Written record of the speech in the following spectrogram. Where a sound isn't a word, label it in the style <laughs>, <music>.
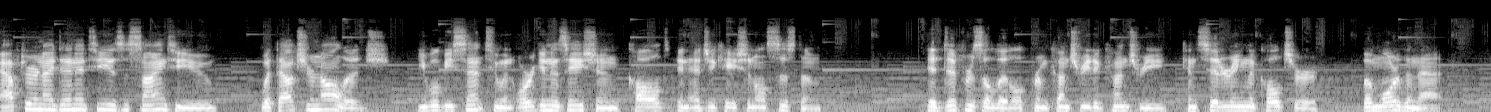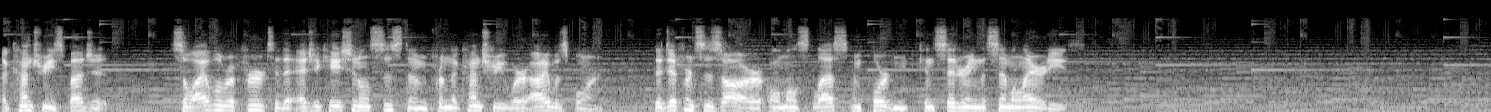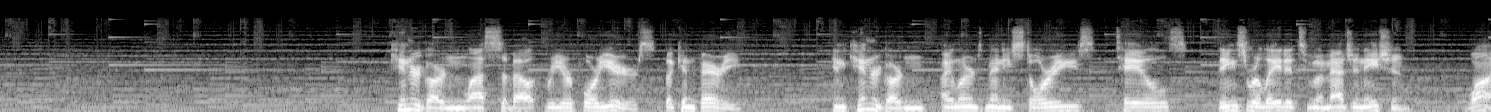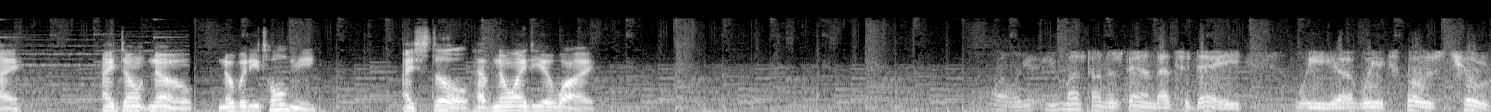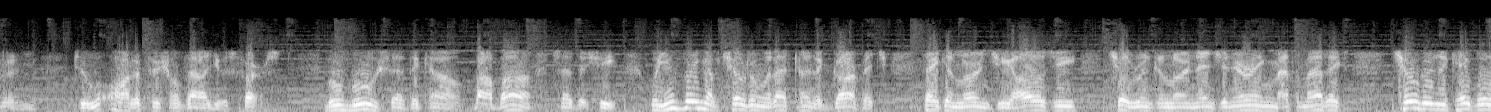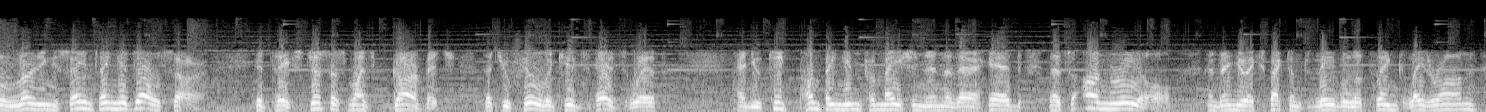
After an identity is assigned to you, without your knowledge, you will be sent to an organization called an educational system. It differs a little from country to country, considering the culture, but more than that, a country's budget. So I will refer to the educational system from the country where I was born. The differences are almost less important considering the similarities. Kindergarten lasts about three or four years, but can vary. In kindergarten, I learned many stories, tales, things related to imagination. Why? I don't know. Nobody told me. I still have no idea why. Well, you, must understand that today we uh, we expose children to artificial values first. Moo, said the cow. Ba ba, said the sheep. When you bring up children with that kind of garbage, they can learn geology, children can learn engineering, mathematics. Children are capable of learning the same thing adults are. It takes just as much garbage that you fill the kids' heads with, and you keep pumping information into their head that's unreal, and then you expect them to be able to think later on.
